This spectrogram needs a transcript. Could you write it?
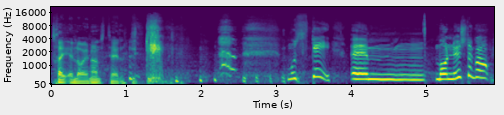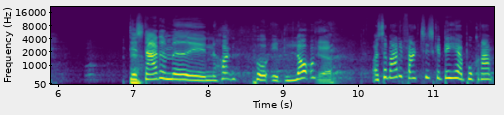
Tre af løgnerens tal. Måske. Øhm, Morten Østergaard. Det Ja. startede med en hånd på et lår, Ja. og så var det faktisk, at det her program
